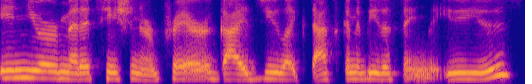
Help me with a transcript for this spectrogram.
in your meditation or prayer guides you, like that's going to be the thing that you use.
